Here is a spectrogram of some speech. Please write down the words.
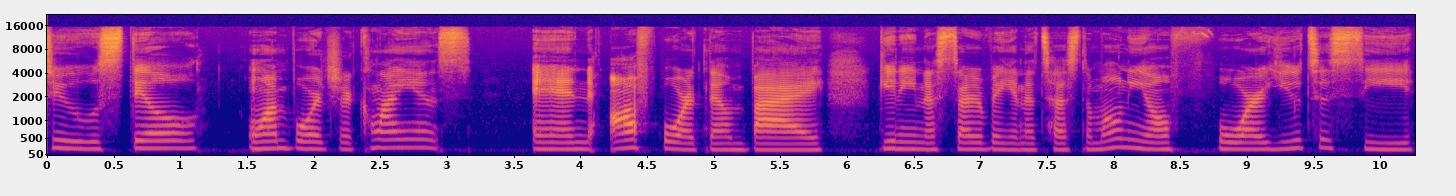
to still onboard your clients and offboard them by getting a survey and a testimonial for you to see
